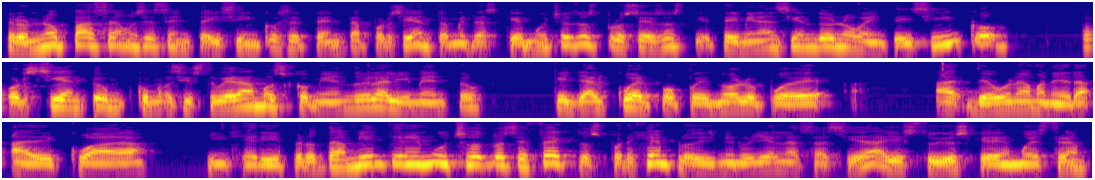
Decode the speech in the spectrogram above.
pero no pasa un 65-70%, mientras que muchos de los procesos terminan siendo el 95%, como si estuviéramos comiendo el alimento que ya el cuerpo pues no lo puede de una manera adecuada ingerir. Pero también tienen muchos otros efectos, por ejemplo, disminuyen la saciedad. Hay estudios que demuestran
